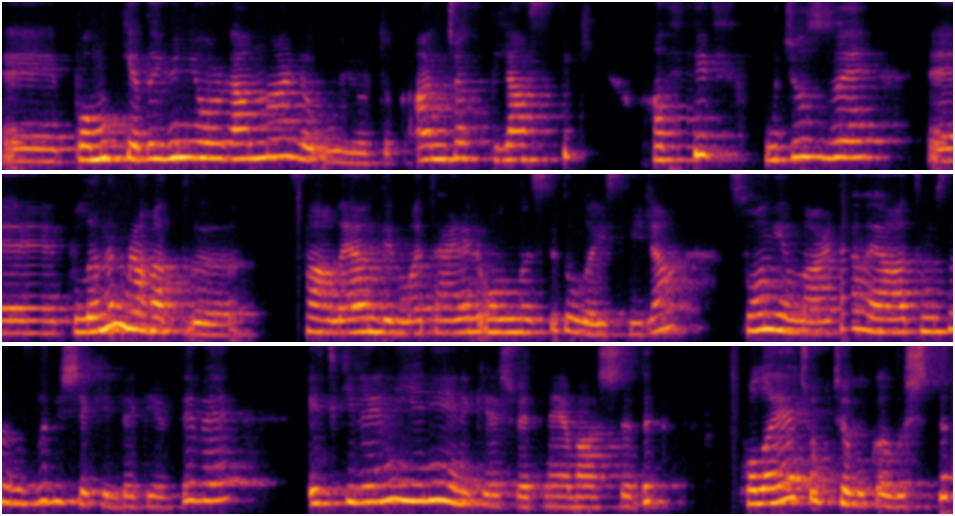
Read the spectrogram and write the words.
e, pamuk ya da yün yorganlarla uyurduk. Ancak plastik hafif, ucuz ve e, kullanım rahatlığı sağlayan bir materyal olması dolayısıyla son yıllarda hayatımıza hızlı bir şekilde girdi ve etkilerini yeni yeni keşfetmeye başladık. Kolaya çok çabuk alıştık.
